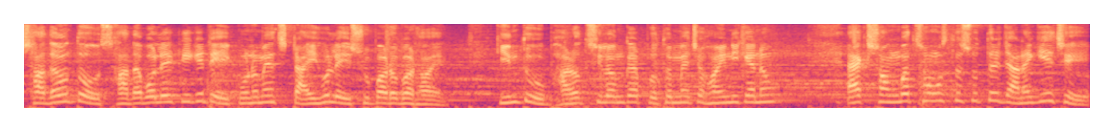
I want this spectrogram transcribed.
সাধারণত সাদা বলের ক্রিকেটে কোনো ম্যাচ টাই হলে সুপার ওভার হয়। কিন্তু ভারত শ্রীলঙ্কার প্রথম ম্যাচে হয়নি কেন? এক সংবাদ সংস্থা সূত্রে জানা গিয়েছে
